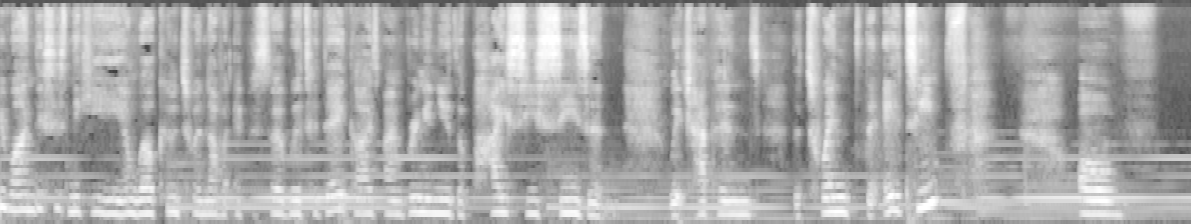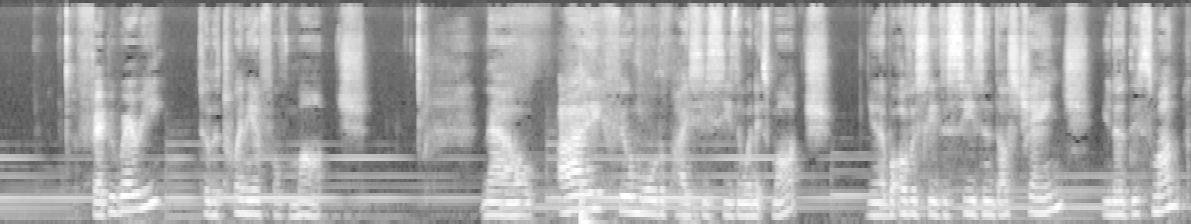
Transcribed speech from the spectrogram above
everyone, this is Nikki and welcome to another episode where today, guys, I'm bringing you the Pisces season, which happens the 20, the 18th of February to the 20th of March. Now, I feel more the Pisces season when it's March, you know, but obviously the season does change, you know, this month.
